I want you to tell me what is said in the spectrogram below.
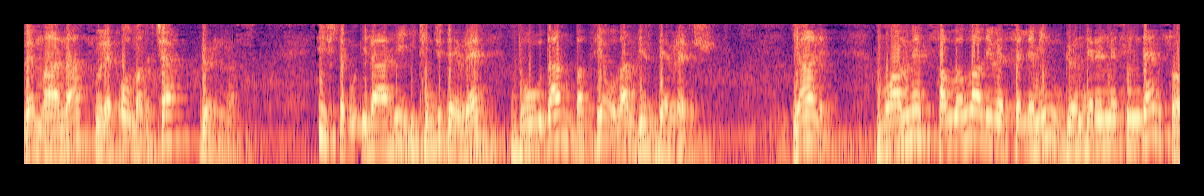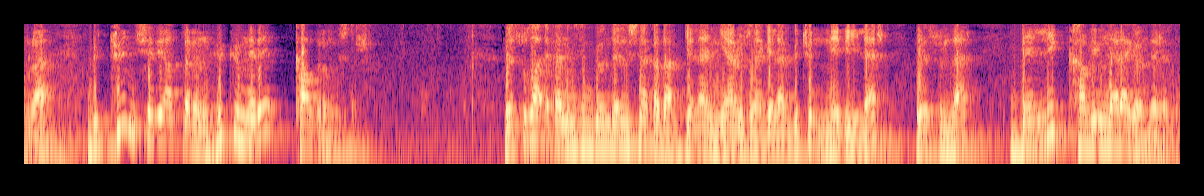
ve mana suret olmadıkça görünmez. İşte bu ilahi ikinci devre doğudan batıya olan bir devredir. Yani Muhammed sallallahu aleyhi ve sellemin gönderilmesinden sonra bütün şeriatların hükümleri kaldırılmıştır. Resulullah Efendimizin gönderilişine kadar gelen yeryüzüne gelen bütün nebiler, resuller belli kavimlere gönderildi.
